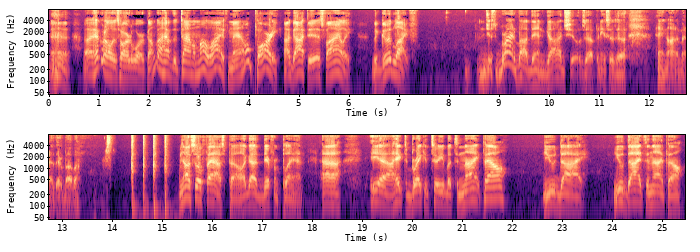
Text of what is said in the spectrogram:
Heck with all this hard work. I'm going to have the time of my life, man. I'm to party. I got this, finally. The good life. And just right about then, God shows up and he says, uh, Hang on a minute there, Bubba. Not so fast, pal. I got a different plan. Uh, yeah, I hate to break it to you, but tonight, pal, you die. You die tonight, pal.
